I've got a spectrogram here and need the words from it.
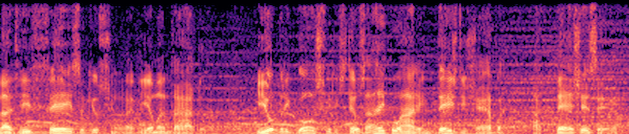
Davi fez o que o Senhor havia mandado e obrigou os filisteus a recuarem desde Jeba até Gezer.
